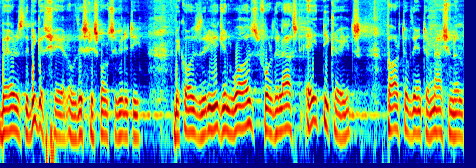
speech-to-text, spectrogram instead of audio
bears the biggest share of this responsibility because the region was, for the last eight decades, part of the international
